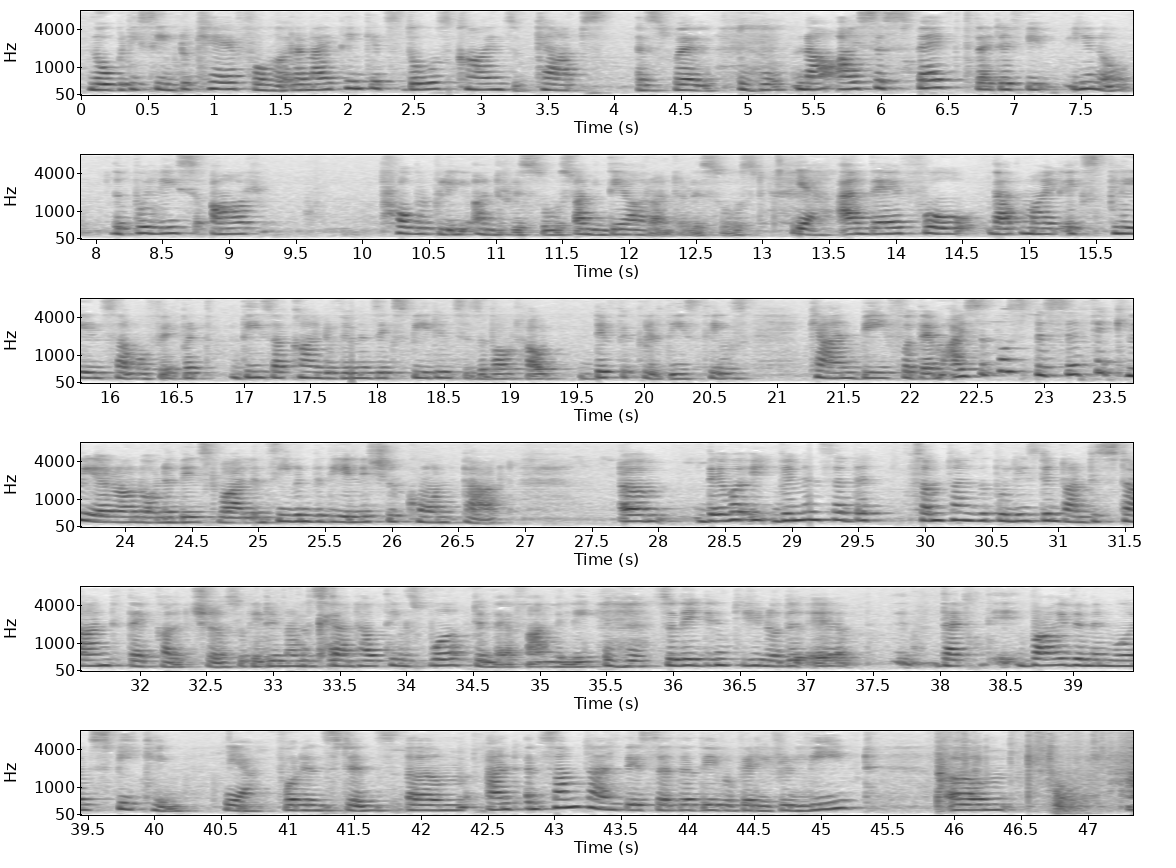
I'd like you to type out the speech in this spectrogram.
nobody seemed to care for her, and I think it's those kinds of gaps as well. Mm-hmm. Now I suspect that if you you know the police are probably under resourced. I mean they are under resourced Yeah. and therefore that might explain some of it but these are kind of women's experiences about how difficult these things can be for them. I suppose specifically around honor based violence even with the initial contact um, there were women said that sometimes the police didn't understand their culture so they didn't understand how things worked in their family. So they didn't you know the uh, that why women weren't speaking Yeah. for instance, um, and and sometimes they said that they were very relieved, um,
